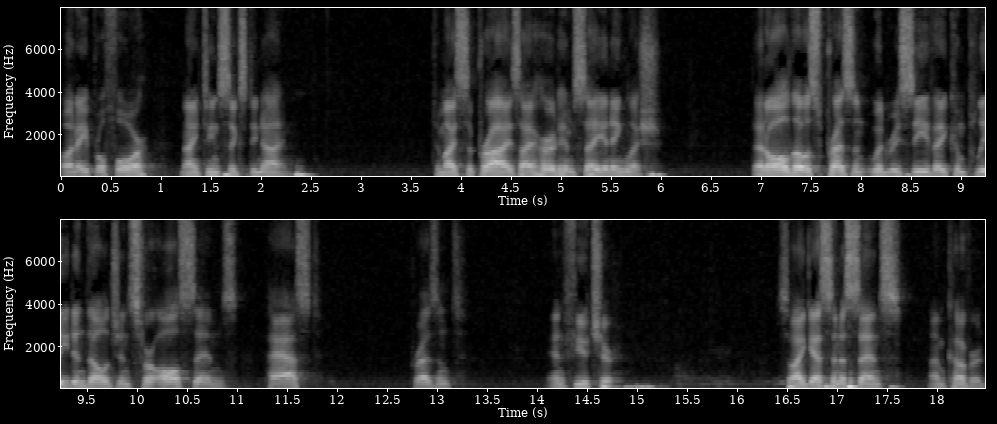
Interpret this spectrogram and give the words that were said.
on April 4, 1969. To my surprise, I heard him say in English that all those present would receive a complete indulgence for all sins, past, present, and future. So I guess, in a sense, I'm covered.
